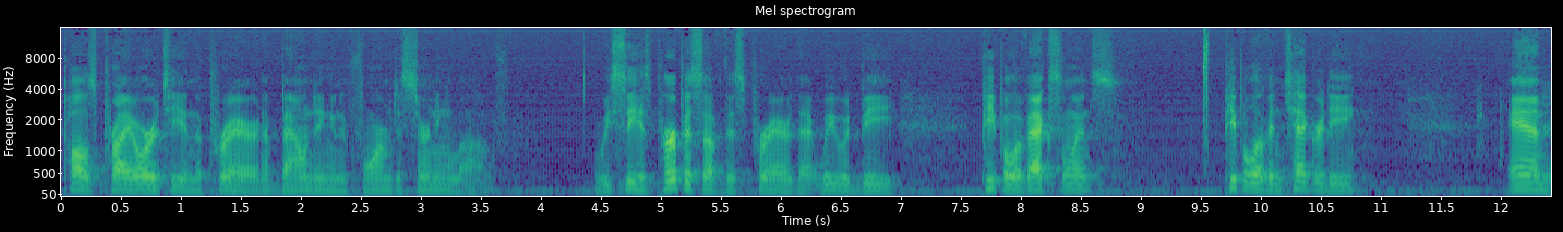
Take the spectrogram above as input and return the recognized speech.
Paul's priority in the prayer and abounding and informed, discerning love. We see his purpose of this prayer that we would be people of excellence, people of integrity, and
